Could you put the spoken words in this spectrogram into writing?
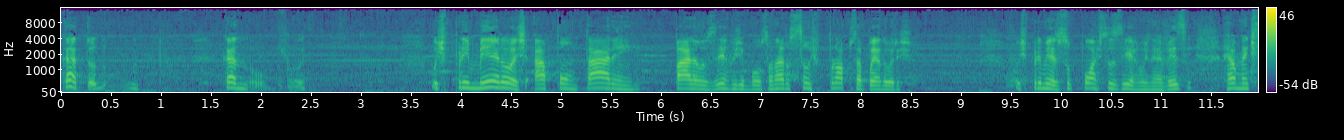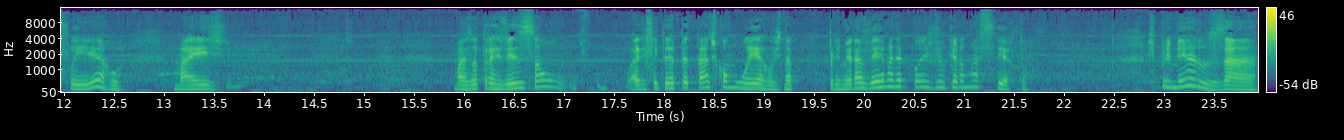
Cara, todo. Cara, os primeiros a apontarem para os erros de Bolsonaro são os próprios apoiadores. Os primeiros supostos erros, né? Às vezes realmente foi erro, mas. Mas outras vezes são. Eles foram interpretados como erros, né? primeira vez, mas depois viu que era um acerto. Os primeiros a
